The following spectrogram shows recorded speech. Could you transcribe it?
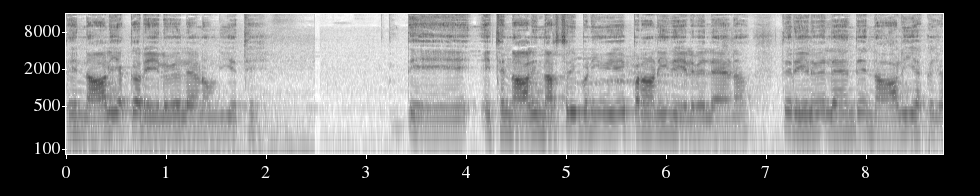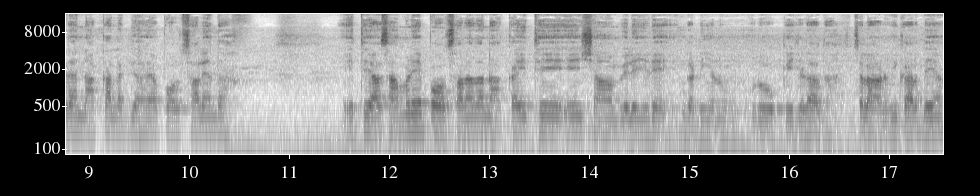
ਤੇ ਨਾਲ ਹੀ ਇੱਕ ਰੇਲਵੇ ਲਾਈਨ ਆਉਂਦੀ ਹੈ ਇੱਥੇ। ਤੇ ਇੱਥੇ ਨਾਲ ਹੀ ਨਰਸਰੀ ਬਣੀ ਹੋਈ ਹੈ, ਇਹ ਪੁਰਾਣੀ ਰੇਲਵੇ ਲਾਈਨ ਆ। ਤੇ ਰੇਲਵੇ ਲਾਈਨ ਦੇ ਨਾਲ ਹੀ ਇੱਕ ਜਿਹੜਾ ਨਾਕਾ ਲੱਗਿਆ ਹੋਇਆ ਪੁਲਿਸ ਵਾਲਿਆਂ ਦਾ। ਇੱਥੇ ਆ ਸਾਹਮਣੇ ਪੁਲਿਸ ਵਾਲਿਆਂ ਦਾ ਨਾਕਾ, ਇੱਥੇ ਇਹ ਸ਼ਾਮ ਵੇਲੇ ਜਿਹੜੇ ਗੱਡੀਆਂ ਨੂੰ ਰੋਕ ਕੇ ਜਿਹੜਾ ਉਹਦਾ ਚਲਾਨ ਵੀ ਕਰਦੇ ਆ।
